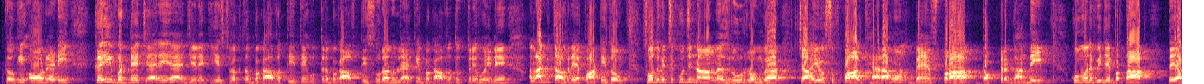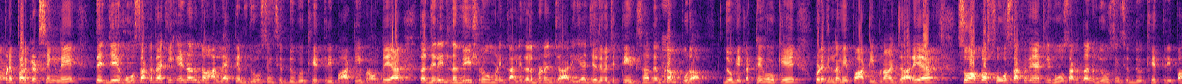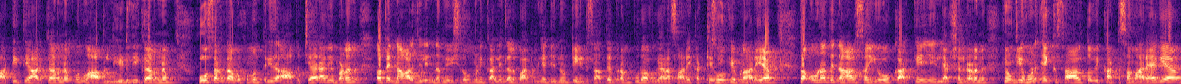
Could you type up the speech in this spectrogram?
ਕਿਉਂਕਿ ਆਲਰੇਡੀ ਕਈ ਵੱਡੇ ਚਿਹਰੇ ਹੈ ਜਿਹੜੇ ਕਿ ਇਸ ਵਕਤ ਬਗਾਵਤੀ ਤੇ ਉੱਤਰ ਬਗਾਵਤੀ ਸੂਰਾਂ ਨੂੰ ਲੈ ਕੇ ਬਗਾਵਤ ਉਤਰੇ ਹੋਏ ਨੇ, ਅਲੱਗ ਚੱਲ ਰਿਹਾ ਪਾਰਟੀ ਤੋਂ। ਸੋ ਉਹਦੇ ਵਿੱਚ ਕੁਝ ਨਾਮ ਮੈਂ ਜ਼ਰੂਰ ਲਵਾਂਗਾ ਚਾਹੇ ਉਹ ਸੁਖਪਾਲ ਖਹਿਰਾ ਹੋਣ, ਬੈਂਸ ਭਰਾ, ਡਾਕਟਰ ਗਾਂਧੀ ਕੁਮਰ ਵਿਜੇ ਪ੍ਰਤਾਪ ਤੇ ਆਪਣੇ ਪ੍ਰਗਟ ਸਿੰਘ ਨੇ। ਤੇ ਜੇ ਹੋ ਸਕਦਾ ਕਿ ਇਹਨਾਂ ਨੂੰ ਨਾਲ ਲੈ ਕੇ ਨਵਜੋਤ ਸਿੰਘ ਸਿੱਧੂ ਕੋਈ ਖੇਤਰੀ ਪਾਰਟੀ ਬਣਾਉਂਦੇ ਆ ਤਾਂ ਜਿਹੜੀ ਨਵੀਂ ਸ਼੍ਰੋਮਣੀ ਅਕਾਲੀ ਦਲ ਬਣਨ ਜਾ ਰਹੀ ਹੈ ਜਿਹਦੇ ਵਿੱਚ ਢੀਂਡਸਾ ਤੇ ਬ੍ਰਹਮਪੁਰਾ ਜੋ ਕਿ ਇਕੱਠੇ ਹੋ ਕੇ ਹੁਣ ਇੱਕ ਨਵੀਂ ਪਾਰਟੀ ਬਣਾਉਣ ਜਾ ਰਹੇ ਆ। ਸੋ ਆਪਾਂ ਸੋਚ ਸਕਦੇ ਹਾਂ ਕਿ ਹੋ ਸਕਦਾ ਨਵਜੋਤ ਸਿੰਘ ਸਿੱਧੂ ਖੇਤਰੀ ਪਾਰਟੀ ਤਿਆਰ ਕਰਨ ਉਹਨੂੰ ਆਪ ਲੀਡ ਵੀ ਕਰਨ। ਹੋ ਸਕਦਾ ਮੁੱਖ ਮੰਤਰੀ ਦਾ ਆਪ ਚਿਹਰਾ ਵੀ ਬਣਨ ਅਤੇ ਨਾਲ ਜਿਹੜੀ ਨਵੀਂ ਸ਼੍ਰੋਮਣੀ ਅਕਾਲੀ ਦਲ ਬਣ ਰਹੀ ਹੈ ਜਿਹਨੂੰ ਢੀਂਡਸਾ ਤੇ ਬ੍ਰਹਮਪੁਰਾ ਵਗੈਰਾ ਸਾਰੇ ਇਕੱਠੇ ਹੋ ਕੇ ਬਣਾ ਰਹੇ ਆ ਤਾਂ ਉਹਨਾਂ ਦੇ ਨਾਲ ਸੰਯੋਗ ਕਰਕੇ ਇਹ ਇਲੈਕਸ਼ਨ ਲੜਨ। ਕਿਉਂਕਿ ਹੁਣ 1 ਸਾਲ ਤੋਂ ਵੀ ਘੱਟ ਸਮਾਂ ਰਹਿ ਗਿਆ।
